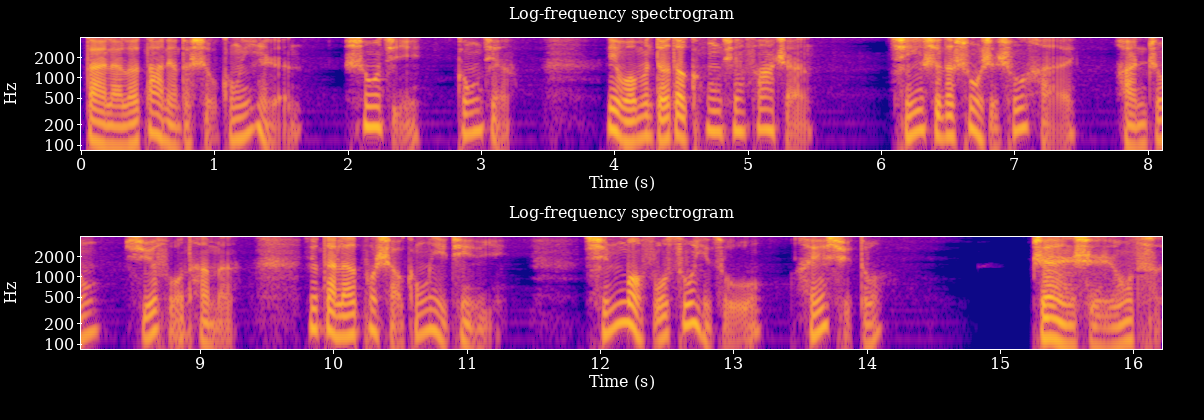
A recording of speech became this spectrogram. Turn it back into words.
带来了大量的手工艺人、书籍、工匠，令我们得到空间发展。秦时的术士出海，韩忠、徐福他们又带来了不少工艺技艺。秦末扶苏一族还有许多。正是如此。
